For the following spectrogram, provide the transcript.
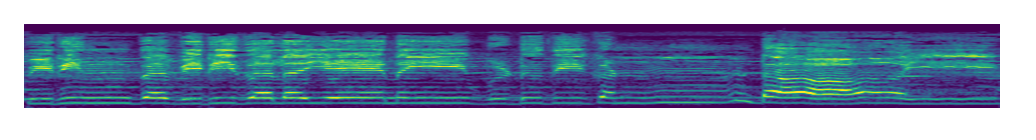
பிரிந்த விரிதலையேனை விடுதி கண்டாய்.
